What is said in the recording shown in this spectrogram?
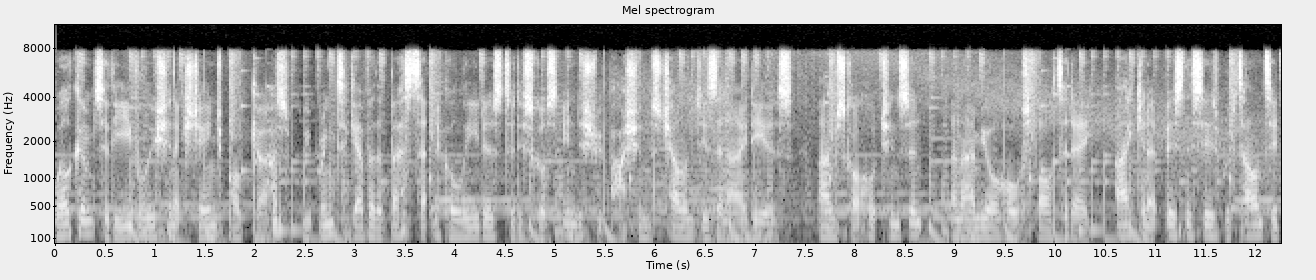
Welcome to the Evolution Exchange podcast. We bring together the best technical leaders to discuss industry passions, challenges, and ideas. I'm Scott Hutchinson, and I'm your host for today. I connect businesses with talented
